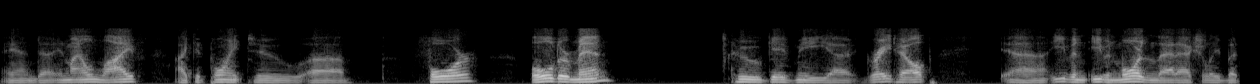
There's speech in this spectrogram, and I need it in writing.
And uh, in my own life, I could point to uh, four older men who gave me uh, great help, uh, even even more than that actually, but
